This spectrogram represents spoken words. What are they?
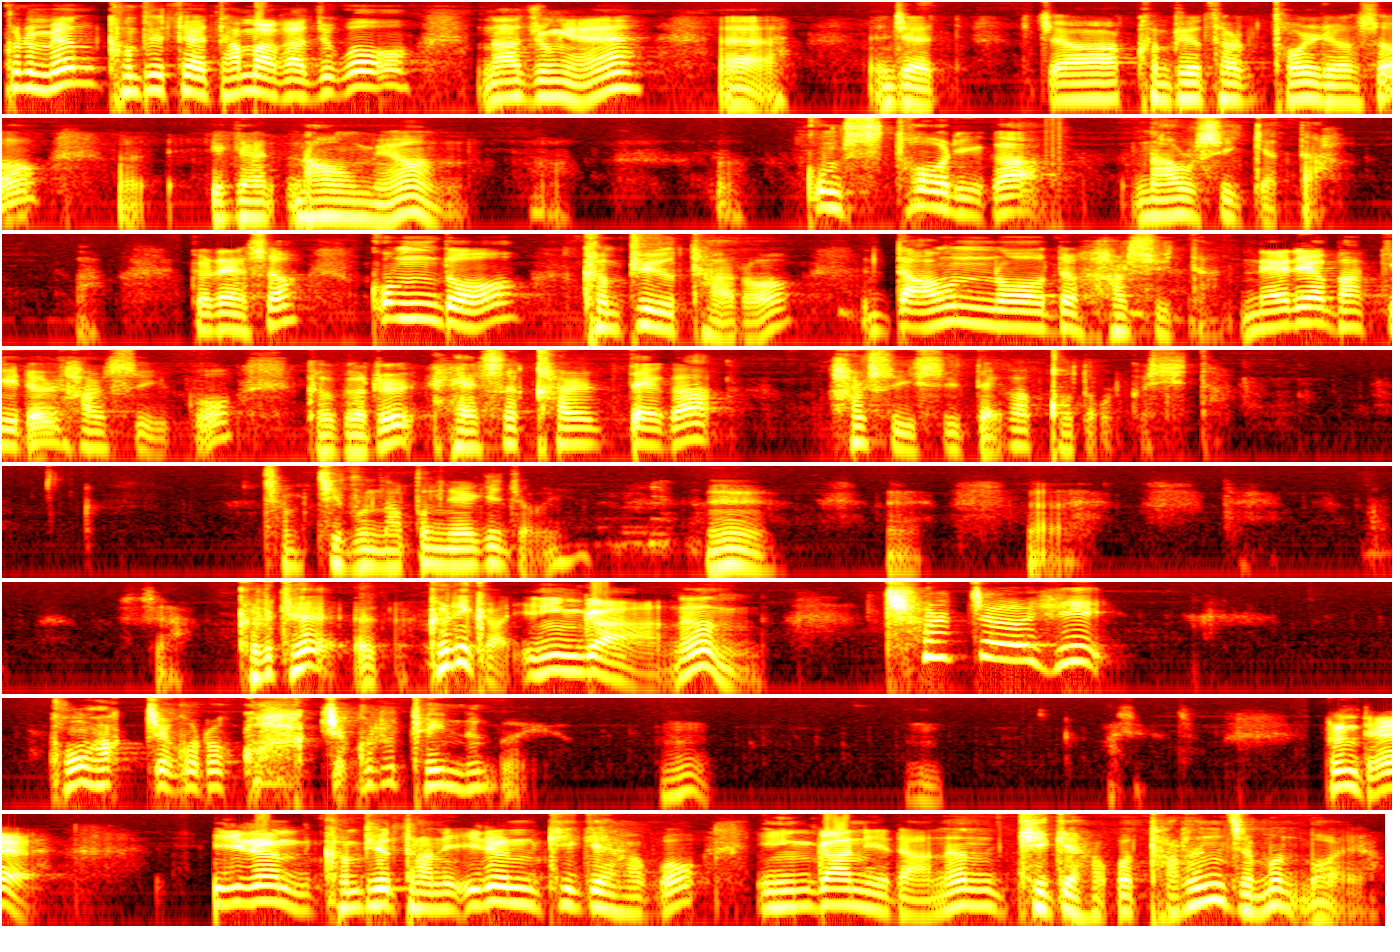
그러면 컴퓨터에 담아가지고 나중에 이제 쫙 컴퓨터를 돌려서 이게 나오면 꿈 스토리가 나올 수 있겠다. 그래서 꿈도 컴퓨터로 다운로드 할 수 있다. 내려받기를 할 수 있고, 그거를 해석할 때가, 할 수 있을 때가 곧 올 것이다. 참 기분 나쁜 얘기죠. 네. 네. 자, 그렇게, 그러니까 인간은 철저히 공학적으로, 과학적으로 돼 있는 거예요. 음. 음. 아시겠죠? 그런데, 이런 컴퓨터는 이런 기계하고 인간이라는 기계하고 다른 점은 뭐예요?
